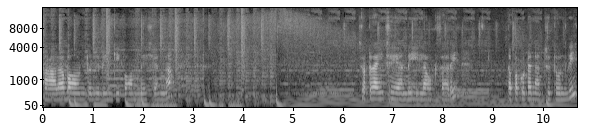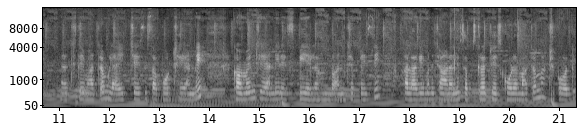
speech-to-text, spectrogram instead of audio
చాలా బాగుంటుంది దీనికి కాంబినేషన్గా. సో ట్రై చేయండి ఇలా ఒకసారి. తప్పకుండా నచ్చుతుంది. నచ్చితే మాత్రం లైక్ చేసి సపోర్ట్ చేయండి. కామెంట్ చేయండి రెసిపీ ఎలా ఉందో అని చెప్పేసి. అలాగే మన ఛానల్ని సబ్స్క్రైబ్ చేసుకోవడం మాత్రం మర్చిపోవద్దు.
